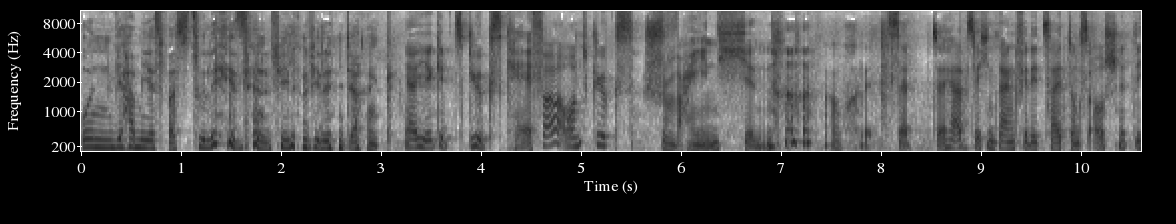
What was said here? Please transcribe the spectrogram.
und wir haben jetzt was zu lesen. vielen, vielen Dank. Ja, hier gibt's Glückskäfer und Glücksschweinchen. auch Rezepte. Herzlichen Dank für die Zeitungsausschnitte,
